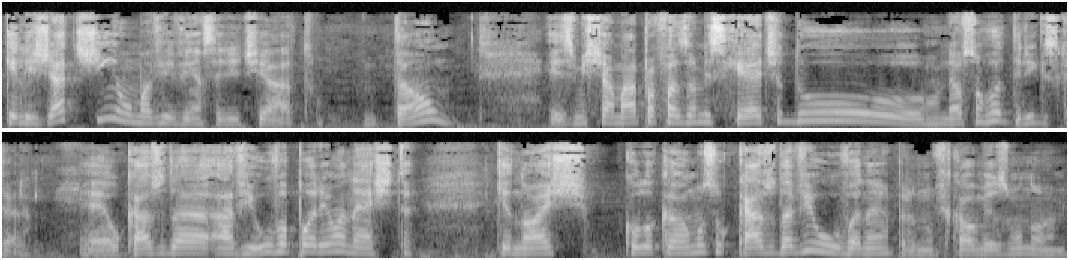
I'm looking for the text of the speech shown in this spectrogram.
Que eles já tinham uma vivência de teatro. Então, eles me chamaram para fazer uma sketch do Nelson Rodrigues, cara. É o caso da a viúva, porém honesta. Que nós colocamos o caso da viúva, né? Pra não ficar o mesmo nome.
